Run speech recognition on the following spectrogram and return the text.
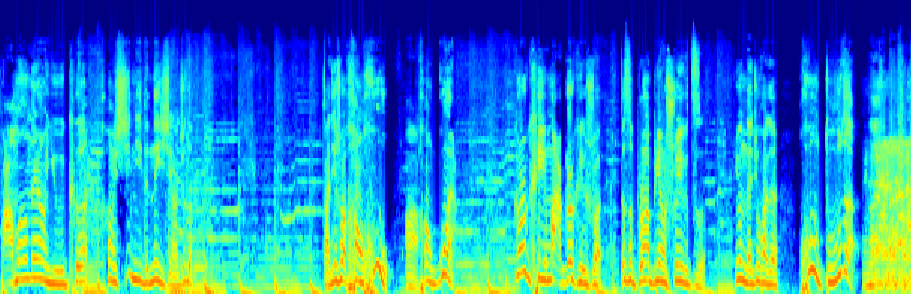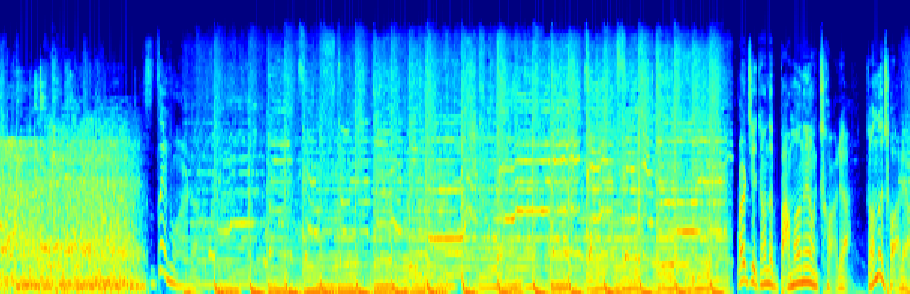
把门那样有一颗很细腻的内心，就是咋就说很护啊，很惯。个儿可以骂，个儿可以说，但是不让别人说一个字。用那句话叫护犊子，是这种样的。而且真的把门那样敞亮，真的敞亮。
